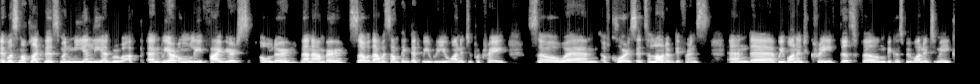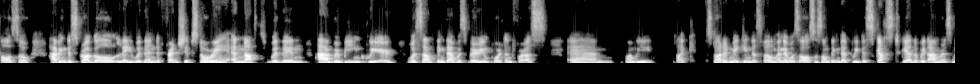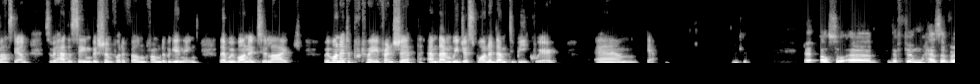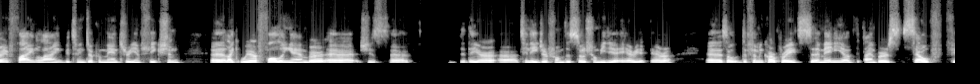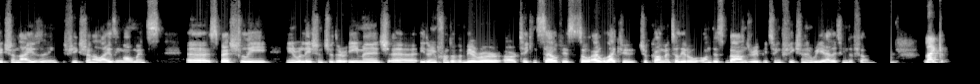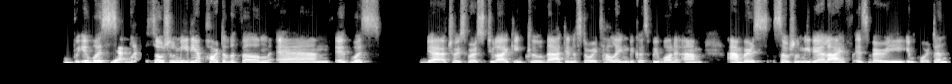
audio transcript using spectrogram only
it was not like this when me and Lia grew up, and we are only five years older than Amber. So that was something that we really wanted to portray. So um, of course, it's a lot of difference, and uh, we wanted to create this film because we wanted to make also having the struggle lay within the friendship story and not within Amber being queer was something that was very important for us um, when we like started making this film. And it was also something that we discussed together with Amber and Sebastian. So we had the same vision for the film from the beginning that we wanted to like we wanted to portray friendship and then we just wanted them to be queer. Um yeah. Thank you. Uh, also uh, the film has a very fine line between documentary and fiction. Uh, like we are following amber uh, she's uh, they are a teenager from the social media area, era Uh, so the film incorporates uh, many of Amber's self-fictionalizing fictionalizing moments, uh, especially in relation to their image, uh, either in front of a mirror or taking selfies. So I would like you to comment a little on this boundary between fiction and reality in the film. Like it was yeah. like the social media part of the film, and it was yeah a choice for us to like include that in the storytelling because we wanted um amber's social media life is very important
